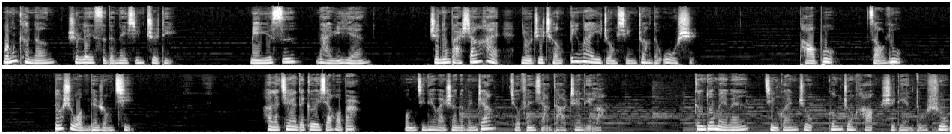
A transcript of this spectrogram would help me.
我们可能是类似的内心质地，敏于思，纳于言，只能把伤害扭织成另外一种形状的物事。跑步、走路，都是我们的容器。好了，亲爱的各位小伙伴，我们今天晚上的文章就分享到这里了。更多美文，请关注公众号“十点读书”。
